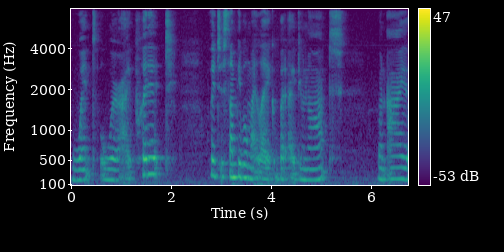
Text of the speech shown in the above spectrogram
went where I put it which some people might like but I do not when I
